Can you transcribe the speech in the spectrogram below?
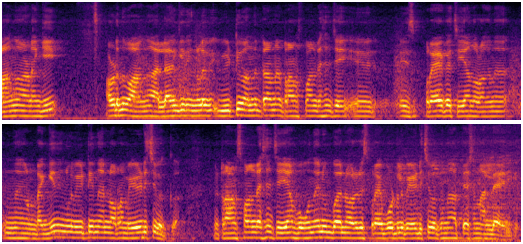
വാങ്ങുകയാണെങ്കിൽ അവിടെ നിന്ന് വാങ്ങുക. അല്ലെങ്കിൽ നിങ്ങൾ വീട്ടിൽ വന്നിട്ടാണ് ട്രാൻസ്പ്ലാന്റേഷൻ ചെയ് സ്പ്രേ ഒക്കെ ചെയ്യാൻ തുടങ്ങുന്നുണ്ടെങ്കിൽ നിങ്ങൾ വീട്ടിൽ നിന്ന് തന്നെ ഒരെണ്ണം മേടിച്ച് വെക്കുക. ട്രാൻസ്പ്ലാന്റേഷൻ ചെയ്യാൻ പോകുന്നതിന് മുമ്പ് തന്നെ ഒരു സ്പ്രേ ബോട്ടിൽ മേടിച്ച് വെക്കുന്നത് അത്യാവശ്യം നല്ലതായിരിക്കും.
